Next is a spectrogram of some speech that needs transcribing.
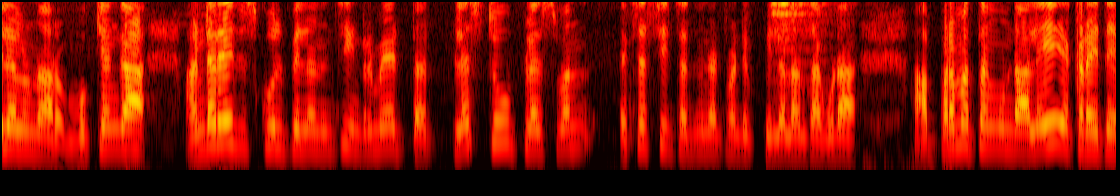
పిల్లలు ఉన్నారు. ముఖ్యంగా అండర్ ఏజ్ స్కూల్ పిల్లల నుంచి intermediate plus two plus one SSC చదివినటువంటి పిల్లలంతా కూడా అప్రమత్తంగా ఉండాలి. ఎక్కడైతే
